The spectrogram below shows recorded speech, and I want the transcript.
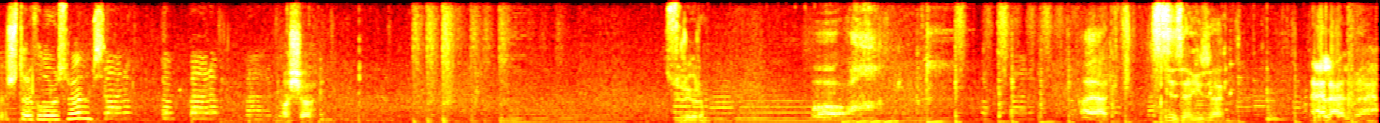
Şöyle Şu tarafa doğru sürer misin? Aşağı. Sürüyorum. Oh. Hayat size güzel. Helal be.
